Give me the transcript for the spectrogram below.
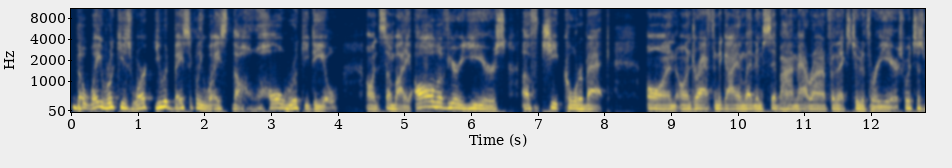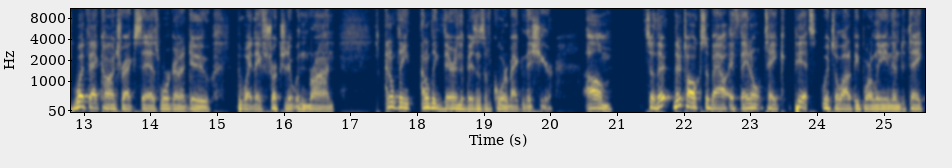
the way rookies work, you would basically waste the whole rookie deal on somebody. All of your years of cheap quarterback on on drafting the guy and letting him sit behind Matt Ryan for the next two to three years, which is what that contract says we're going to do. The way they've structured it with Ryan, I don't think I don't think they're in the business of quarterback this year. Um, so there there talks about if they don't take Pitts, which a lot of people are leaning them to take,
